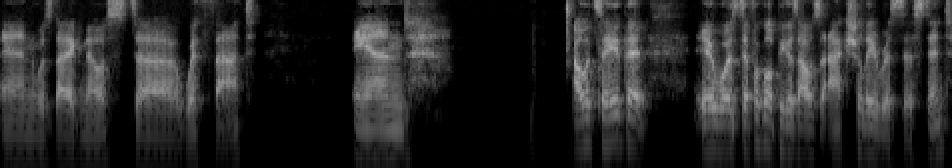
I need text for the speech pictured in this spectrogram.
and was diagnosed uh, with that, and I would say that it was difficult because I was actually resistant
